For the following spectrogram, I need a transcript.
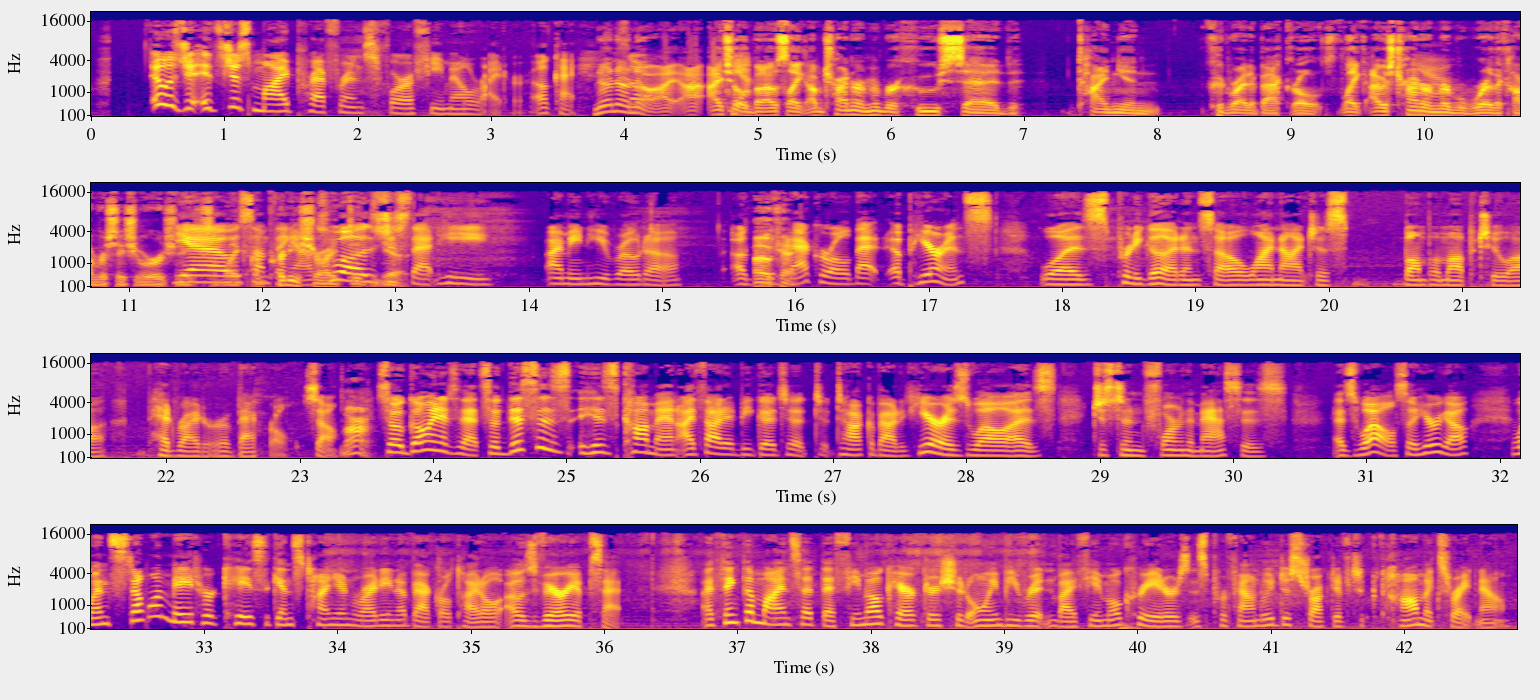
It was. Ju- it's just my preference for a female writer. Okay. no, no, So- no. I, I, I totally, yeah. but I was like, I'm trying to remember who said Tynion could write a Batgirl. Like, I was trying to remember where the conversation originated. Yeah, so it was like, I'm something pretty else. sure well, did. it was just yeah. that he. I mean, he wrote a a good Okay. Batgirl. That appearance was pretty good, and so why not just bump him up to a head writer of Batgirl? So, right. so going into that, so this is his comment. I thought it'd be good to, to talk about it here as well as just inform the masses as well. So here we go. When Stella made her case against Tynion writing a Batgirl title, I was very upset. I think the mindset that female characters should only be written by female creators is profoundly destructive to comics right now.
